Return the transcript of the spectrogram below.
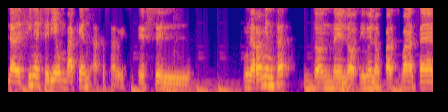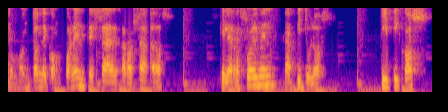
la define sería un backend as a service. Es el, una herramienta donde los developers van a tener un montón de componentes ya desarrollados que le resuelven capítulos típicos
